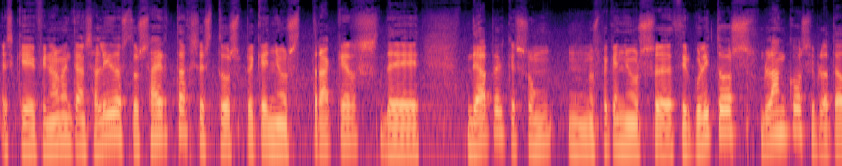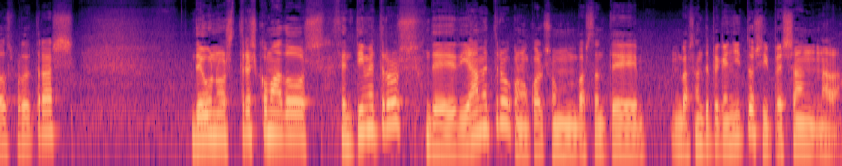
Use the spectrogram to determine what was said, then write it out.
es que finalmente han salido estos AirTags, estos pequeños trackers de, Apple, que son unos pequeños eh, circulitos blancos y plateados por detrás, de unos 3,2 centímetros de diámetro, con lo cual son bastante, bastante pequeñitos y pesan nada,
